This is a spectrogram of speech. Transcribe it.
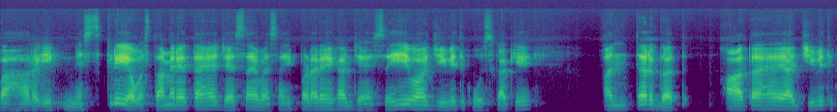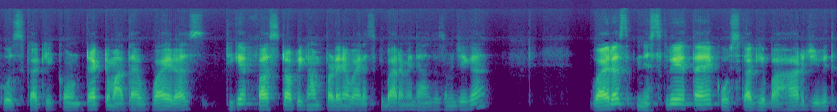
बाहर एक निष्क्रिय अवस्था में रहता है। जैसा है वैसा ही पड़ा रहेगा। जैसे ही वह जीवित कोशिका के अंतर्गत आता है या जीवित कोशिका के कॉन्टैक्ट में आता है वायरस ठीक है? फ़र्स्ट टॉपिक हम पढ़ रहे हैं वायरस के बारे में, ध्यान से समझिएगा। वायरस निष्क्रिय रहता है, कोशिका के बाहर जीवित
